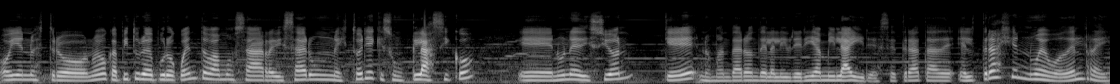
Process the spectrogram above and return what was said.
Hoy en nuestro nuevo capítulo de Puro Cuento vamos a revisar una historia que es un clásico eh, en una edición que nos mandaron de la librería Mil Aires. Se trata de El traje nuevo del rey.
